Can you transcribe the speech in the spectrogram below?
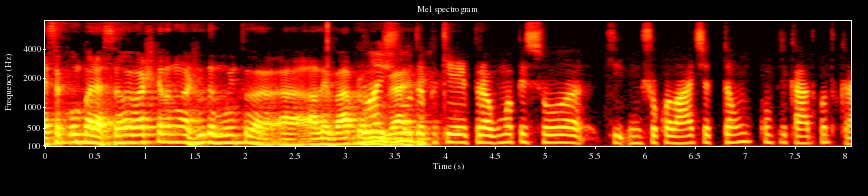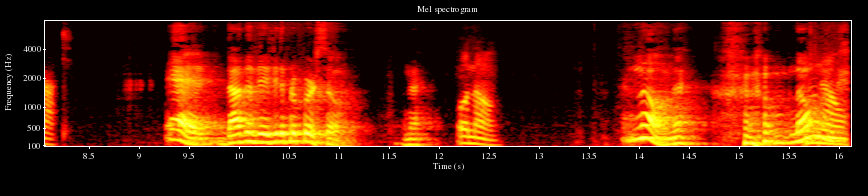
Essa comparação eu acho que ela não ajuda muito a, a levar para algum lugar. Não ajuda, né? porque para alguma pessoa que um chocolate é tão complicado quanto crack. É, dada a devida proporção, né? Ou não? Não, né? não, não,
